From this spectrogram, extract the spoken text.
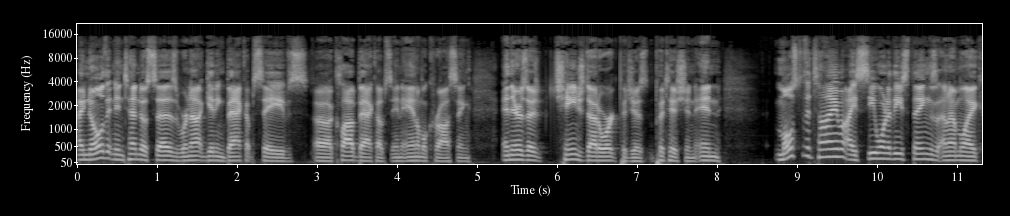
I know that Nintendo says we're not getting backup saves, uh, cloud backups in Animal Crossing, and there's a change.org petition. And most of the time, I see one of these things, and I'm like,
